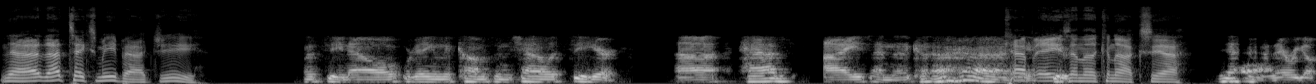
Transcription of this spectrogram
yeah, that takes me back. Gee. Let's see. Now we're getting the comments in the channel. Let's see here. Uh, Habs, eyes, and the uh, Cap A's and the Canucks. Yeah. Yeah, there we go.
